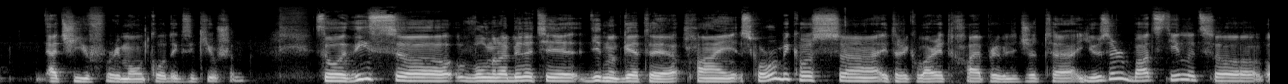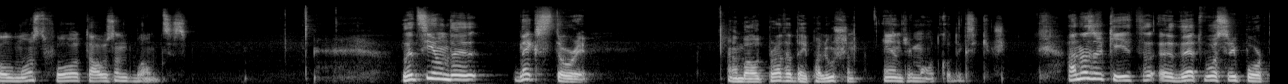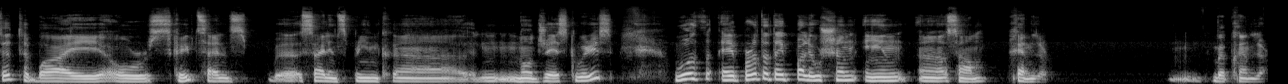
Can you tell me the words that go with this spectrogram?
achieve remote code execution. So this vulnerability did not get a high score because it required high privileged user, but still it's almost 4,000 bounces. Let's see on the next story about prototype pollution and remote code execution. Another case uh, that was reported by our script Silent, uh, Silent Spring uh, Node.js queries was a prototype pollution in uh, some handler, mm, web handler.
